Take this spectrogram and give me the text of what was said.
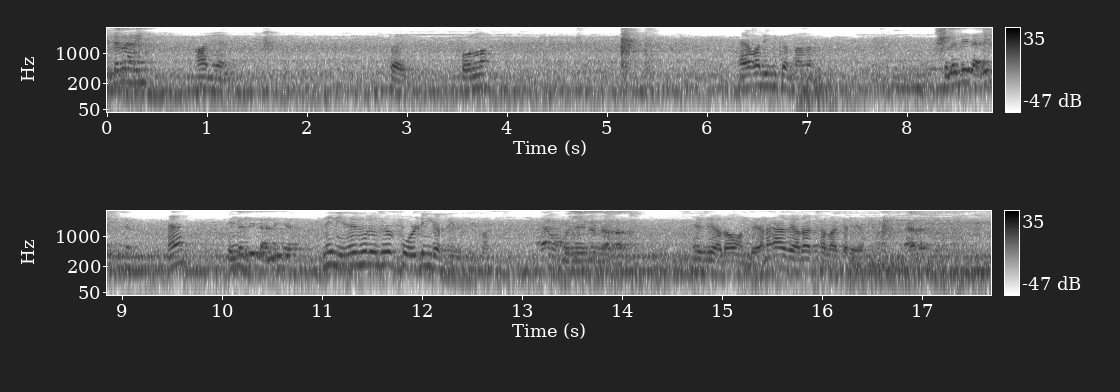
ਪਿੱਛੇ ਲਾਣੀ ਹਾਂਜੀ ਹਾਂਜੀ ਸਹੀ ਖੋਲਣਾ ਇਹ ਵਾਲੀ ਵੀ ਕਰਨਾ ਸਰ ਖੁੱਲੇ ਦੀ ਲਾਲੀ ਪਿੱਛੇ ਹੈ ਖੁੱਲੇ ਦੀ ਲਾਲੀ ਜਾ ਨਹੀਂ ਨਹੀਂ ਇਹ ਸਿਰਫ ਸਿਰਫ ਫੋਲਡਿੰਗ ਕਰਨੀ ਸੀ ਇਹ ਹੋ ਜਾਏਗਾ ਜ਼ਿਆਦਾ ਇਹ ਜ਼ਿਆਦਾ ਹੁੰਦੇ ਆ ਨਾ ਇਹ ਜ਼ਿਆਦਾ ਅੱਛਾ ਲੱਗ ਰਿਹਾ ਇਹ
